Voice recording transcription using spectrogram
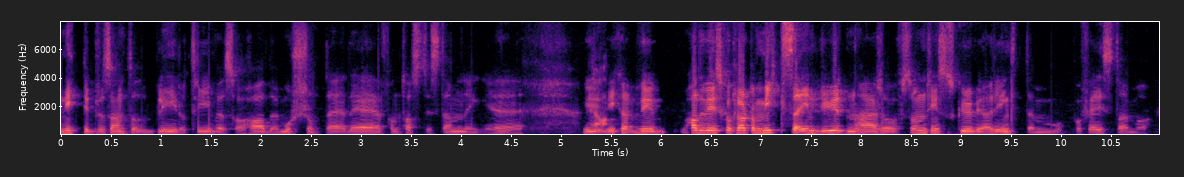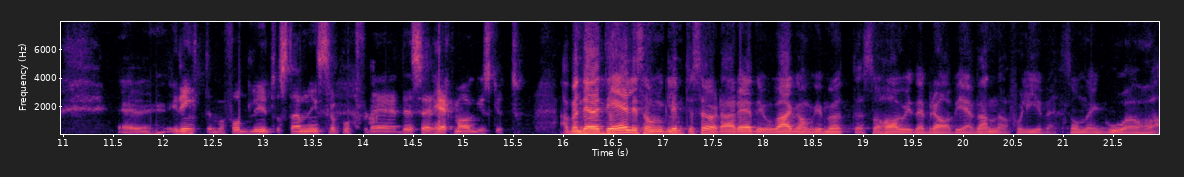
90 av det blir å trives og ha det morsomt. Det, det er fantastisk stemning. Eh, vi, Ja. vi kan, vi, hadde vi skulle klart å mikse inn lyden her, så sånne ting, så skulle vi ha ringt dem på FaceTime og eh, ringt dem og fått lyd og stemningsrapport, for det, det ser helt magisk ut. Ja, men det, det er liksom Glimt i sør, der er det jo hver gang vi møtes, så har vi det bra. Vi er venner for livet. Sånn er gode å ha.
